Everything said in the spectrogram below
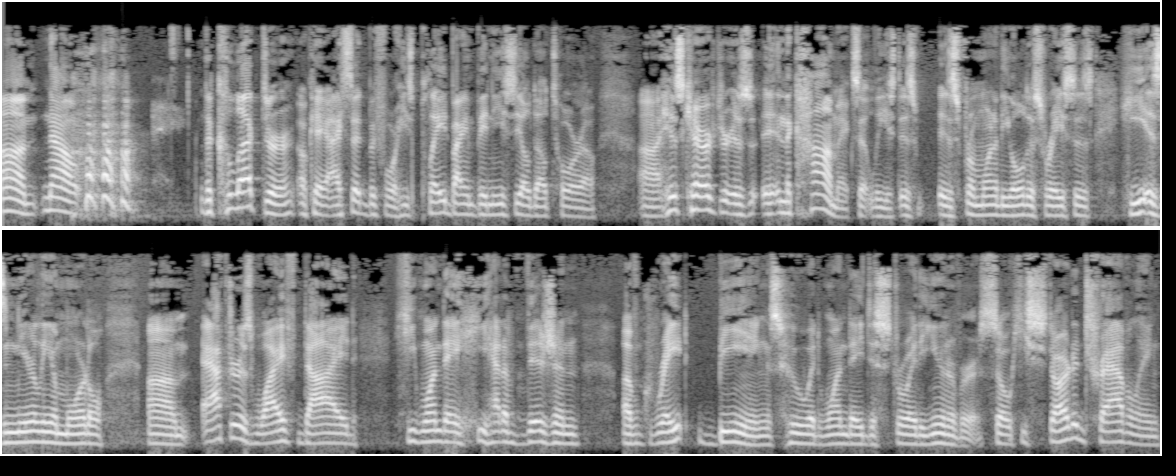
Um, now, the collector, okay, I said before, he's played by Benicio del Toro. Uh, his character is, in the comics at least, is, is from one of the oldest races. He is nearly immortal. Um, after his wife died, he one day, he had a vision of great beings who would one day destroy the universe. So he started traveling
